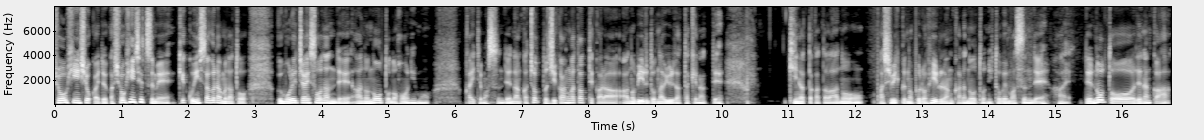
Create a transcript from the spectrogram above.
商品紹介というか、商品説明、結構インスタグラムだと埋もれちゃいそうなんで、あの、ノートの方にも書いてますんで、なんかちょっと時間が経ってから、あのビールどんなビールだったっけなって、気になった方は、あの、 Pacific のプロフィール欄からノートに飛べますんで、はい。で、ノートでなんか、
